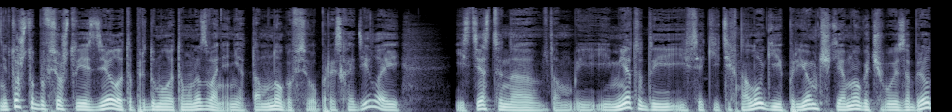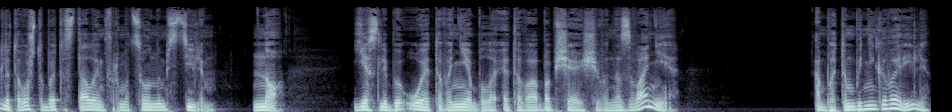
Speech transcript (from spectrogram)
Не то чтобы все, что я сделал, это придумал этому название. Нет, там много всего происходило, и естественно, там и, и методы, и всякие технологии, и приемчики, я много чего изобрел для того, чтобы это стало информационным стилем. Но если бы у этого не было этого обобщающего названия, об этом бы не говорили.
